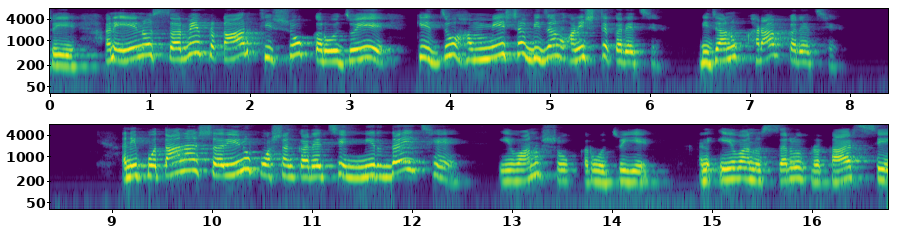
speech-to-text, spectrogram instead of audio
જોઈએ. અને એનો સર્વે પ્રકારથી શોક કરવો જોઈએ કે જો હંમેશા બીજાનું અનિષ્ટ કરે છે, બીજાનું ખરાબ કરે છે, અને પોતાના શરીરનું પોષણ કરે છે, નિર્દય છે, એવાનો શોક કરવો જોઈએ. અને એવાનો સર્વ પ્રકાર છે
